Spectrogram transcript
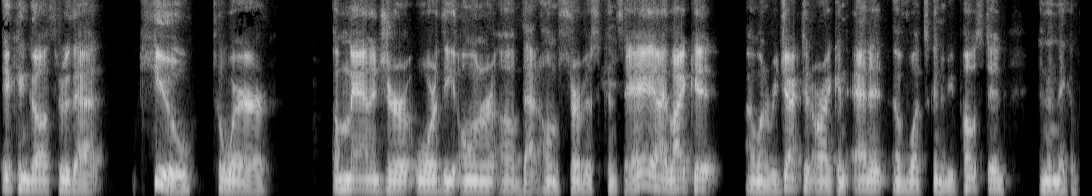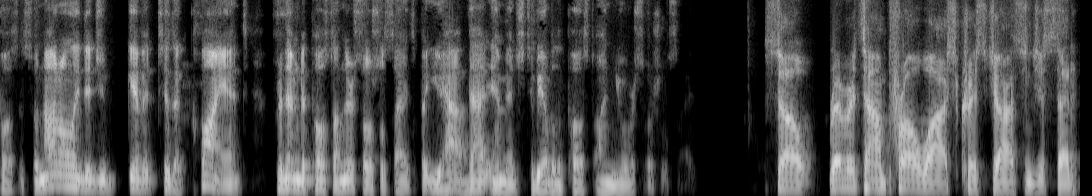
it can go through that queue to where a manager or the owner of that home service can say, "Hey, I like it. I want to reject it," or I can edit of what's going to be posted and then they can post it. So not only did you give it to the client for them to post on their social sites, but you have that image to be able to post on your social site. So Rivertown Pro Wash, Chris Johnson just said,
